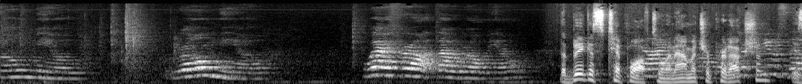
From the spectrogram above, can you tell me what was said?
Romeo, Romeo, wherefore art thou, Romeo? The biggest tip off to an amateur production is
